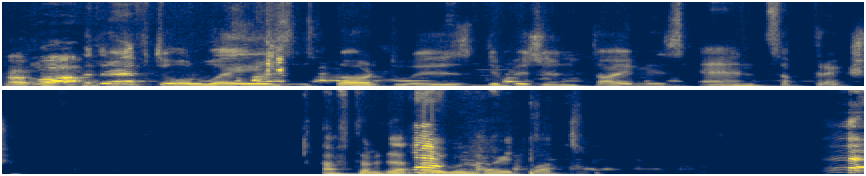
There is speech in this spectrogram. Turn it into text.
The draft always start with division, times, and subtraction. After that, I will write what? Uh,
